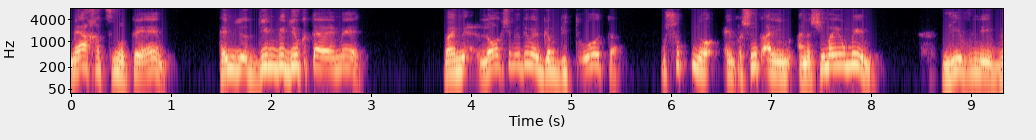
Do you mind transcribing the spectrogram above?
מח עצמותיהם, הם יודעים בדיוק את האמת, והם לא רק שהם יודעים, הם גם ביטאו אותה, פשוט, הם פשוט אנשים איומים, לבני ו,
